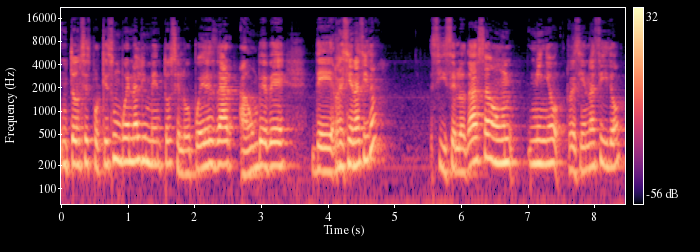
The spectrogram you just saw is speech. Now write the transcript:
Entonces, porque es un buen alimento, se lo puedes dar a un bebé de recién nacido. Si se lo das a un niño recién nacido,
